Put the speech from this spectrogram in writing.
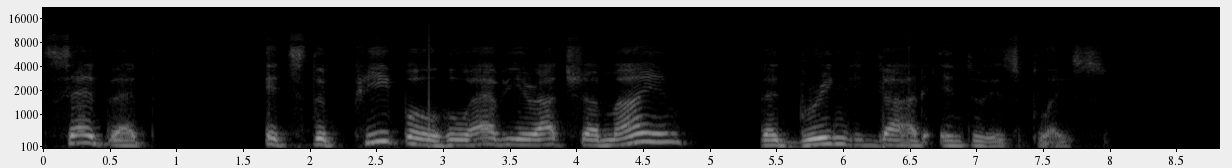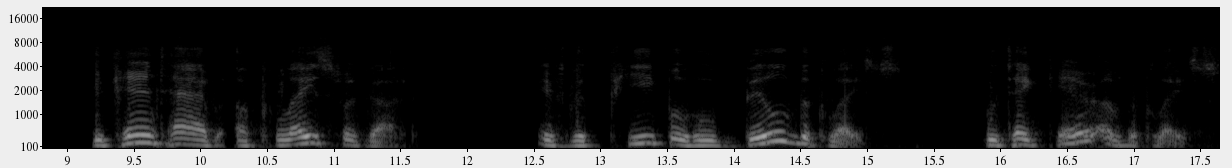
said that it's the people who have Yirat Shamayim that bring God into his place. You can't have a place for God if the people who build the place, who take care of the place,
